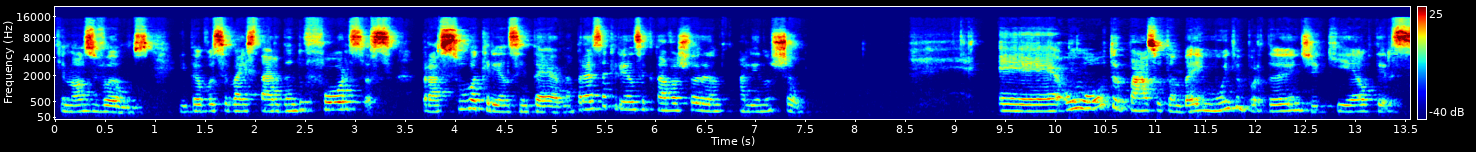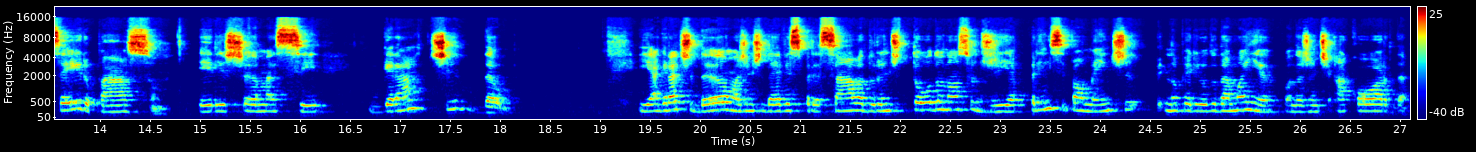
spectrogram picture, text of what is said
que nós vamos. Então você vai estar dando forças para a sua criança interna, para essa criança que estava chorando ali no chão. É, um outro passo também muito importante, que é o terceiro passo, ele chama-se gratidão. E a gratidão a gente deve expressá-la durante todo o nosso dia, principalmente no período da manhã, quando a gente acorda.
